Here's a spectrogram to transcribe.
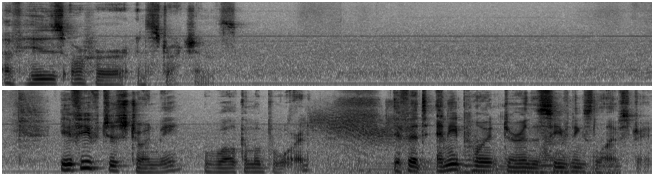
of his or her instructions. If you've just joined me, welcome aboard. If at any point during this evening's live stream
